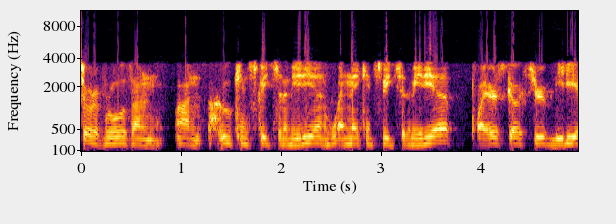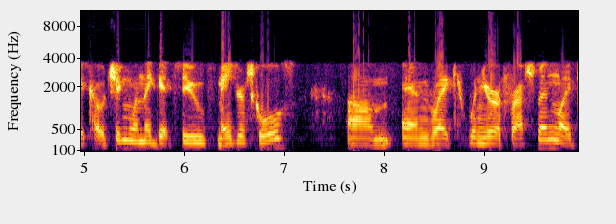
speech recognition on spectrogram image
sort of rules on on who can speak to the media and when they can speak to the media. Players go through media coaching when they get to major schools, um, and like when you're a freshman, like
